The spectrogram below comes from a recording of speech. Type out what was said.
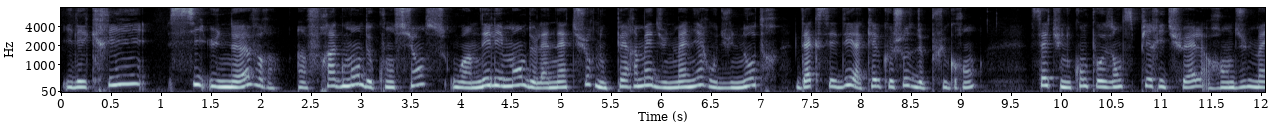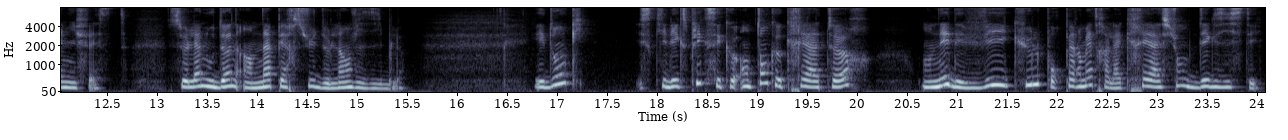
Il écrit Si une œuvre, un fragment de conscience ou un élément de la nature nous permet d'une manière ou d'une autre d'accéder à quelque chose de plus grand, c'est une composante spirituelle rendue manifeste. Cela nous donne un aperçu de l'invisible. Et donc, ce qu'il explique, c'est qu'en tant que créateur, on est des véhicules pour permettre à la création d'exister.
